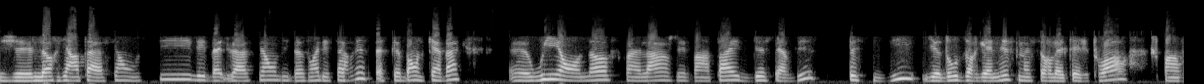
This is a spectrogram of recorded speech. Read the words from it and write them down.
l'orientation aussi, l'évaluation des besoins des services, parce que bon, le CAVAC, euh, oui, on offre un large éventail de services. Ceci dit, il y a d'autres organismes sur le territoire. Je pense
